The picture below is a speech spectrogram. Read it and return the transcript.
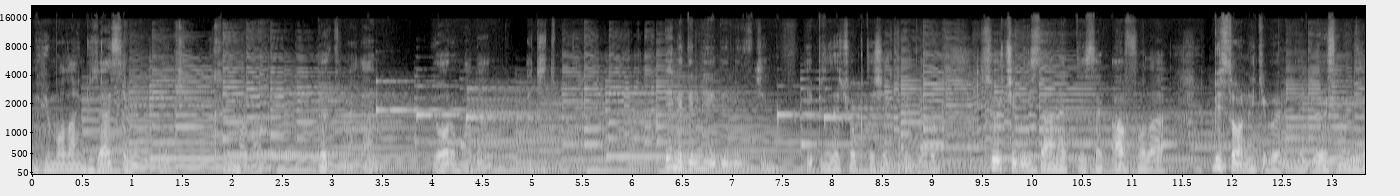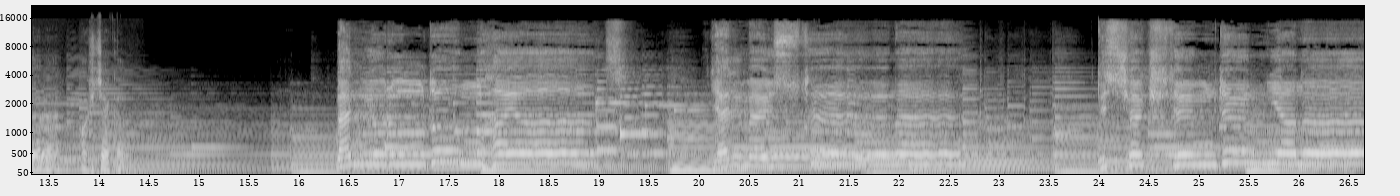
Mühim olan güzel sevebilmek, kırmadan, dökmeden, yormadan, acıtmadan. Beni dinlediğiniz için hepinize çok teşekkür ediyorum. Sürçülisan ettiysek affola. Bir sonraki bölümde görüşmek üzere. Hoşçakalın. Ben yoruldum hayat Gelme üstüme Diz çöktüm dünyanın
